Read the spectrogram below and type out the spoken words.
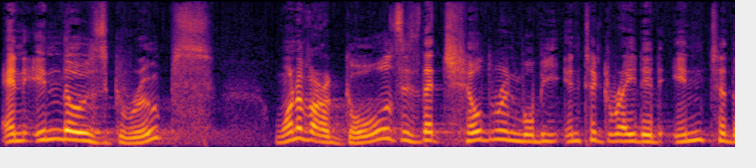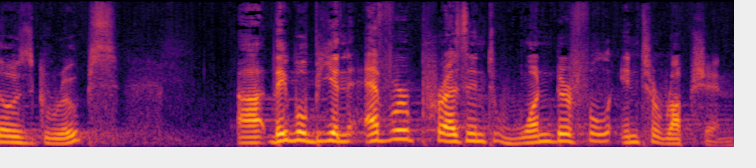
And in those groups, one of our goals is that children will be integrated into those groups. Uh, they will be an ever present, wonderful interruption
